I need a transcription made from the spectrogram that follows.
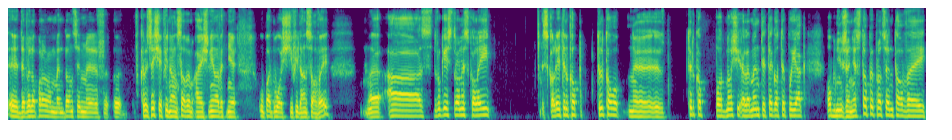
y, deweloperom będącym w, w kryzysie finansowym, a jeśli nawet nie upadłości finansowej. A z drugiej strony z kolei z kolei tylko, tylko, e, tylko podnosi elementy tego typu jak obniżenie stopy procentowej,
